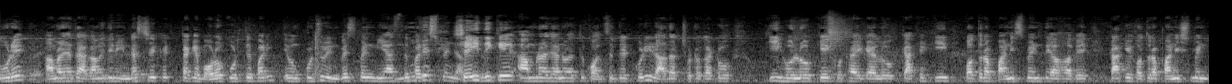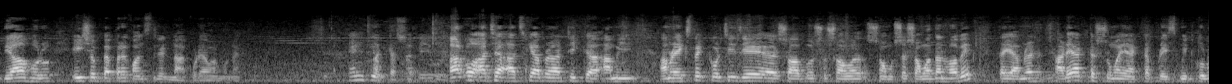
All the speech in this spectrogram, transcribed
করে আমরা যাতে আগামী দিন ইন্ডাস্ট্রিটাকে বড় করতে পারি এবং প্রচুর ইনভেস্টমেন্ট নিয়ে আসতে পারি। সেই দিকে আমরা যেন একটু কনসেন্ট্রেট করি রাদার ছোটখাটো কি হলো কে কোথায় গেল কাকে কি কতটা পানিশমেন্ট দেওয়া হবে কাকে কতটা পানিশমেন্ট দেওয়া হলো এইসব ব্যাপারে কনসেন্ট্রেট না করে আমার মনে হয়। আর ও আচ্ছা আজকে আমরা ঠিক আমি আমরা এক্সপেক্ট করছি যে আহ, সব সম- সমস্যার সমাধান হবে তাই আমরা সাড়ে আটটার সময় একটা প্রেস মিট করব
